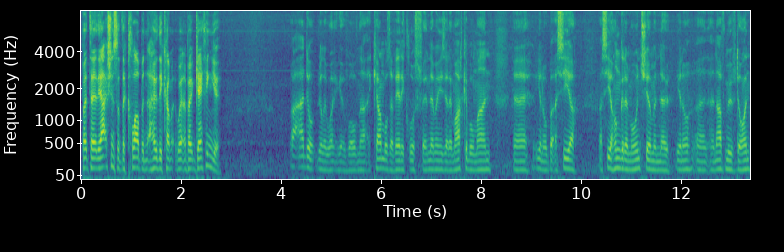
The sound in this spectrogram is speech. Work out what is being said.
but uh, the actions of the club and how they come, went about getting you. I don't really want to get involved in that. Campbell's a very close friend of mine. He's a remarkable man, uh, you know. But I see a, I see a hunger in my own chairman now, you know, and, and I've moved on.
